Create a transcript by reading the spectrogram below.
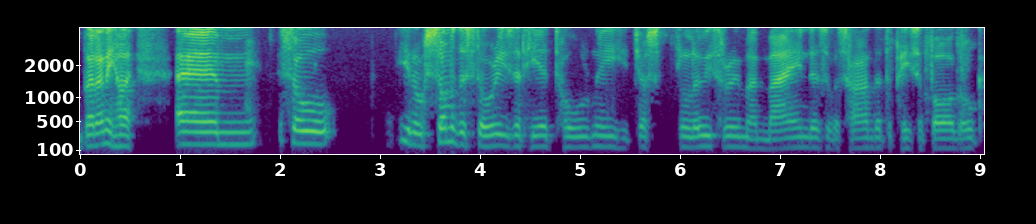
but anyhow, um, so you know, some of the stories that he had told me just flew through my mind as I was handed the piece of bog oak,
